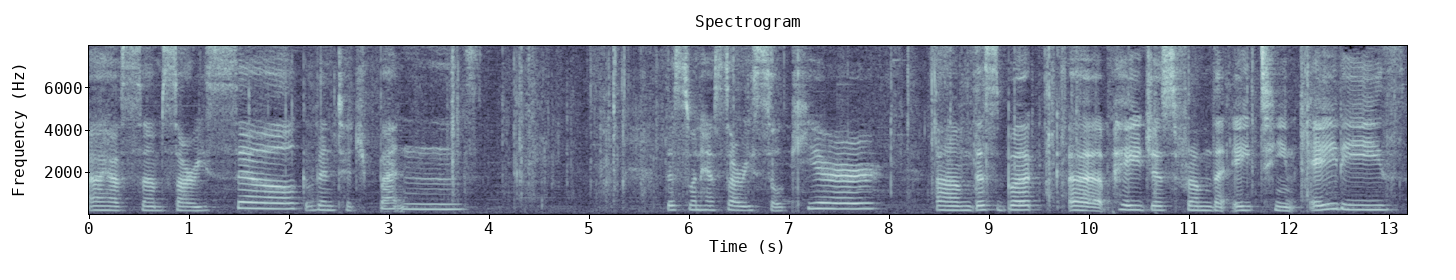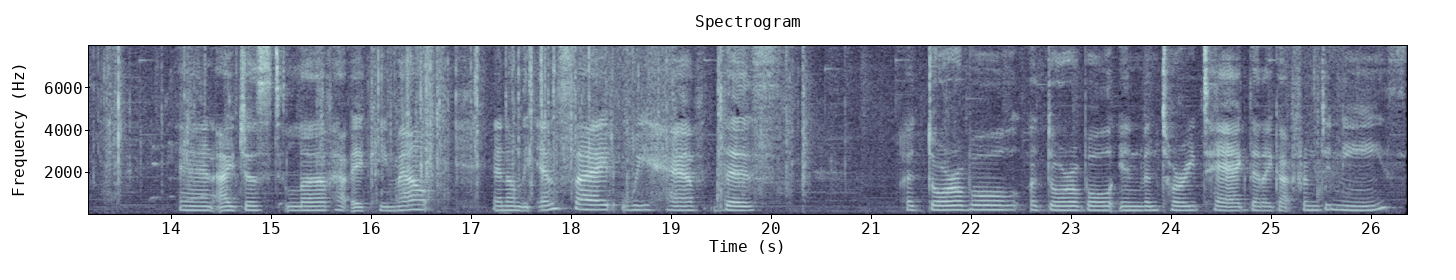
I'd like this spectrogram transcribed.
I have some sari silk, vintage buttons. This one has sari silk here. Um, this book uh, pages from the 1880s and I just love how it came out. And on the inside we have this adorable, adorable inventory tag that I got from Denise.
